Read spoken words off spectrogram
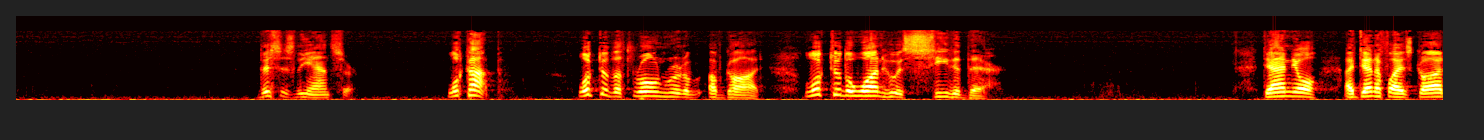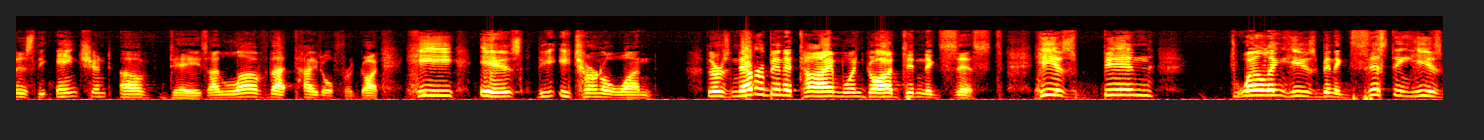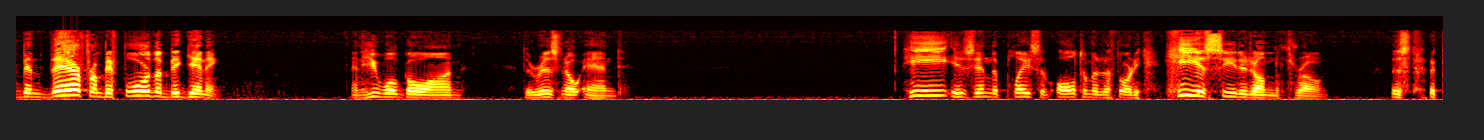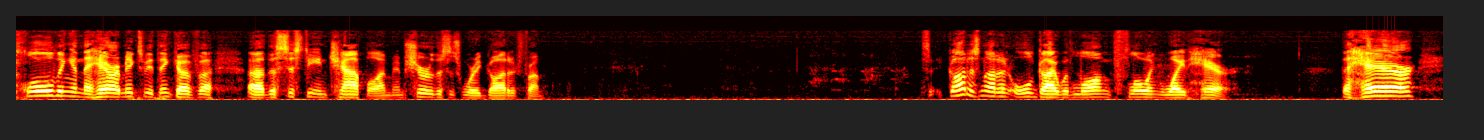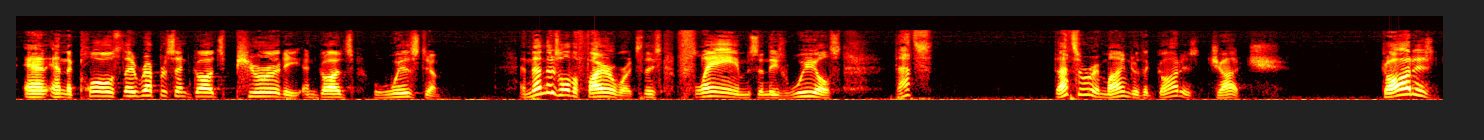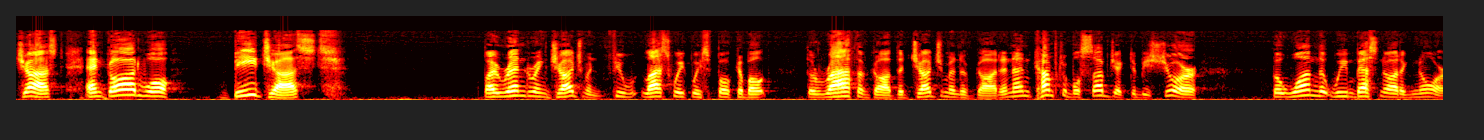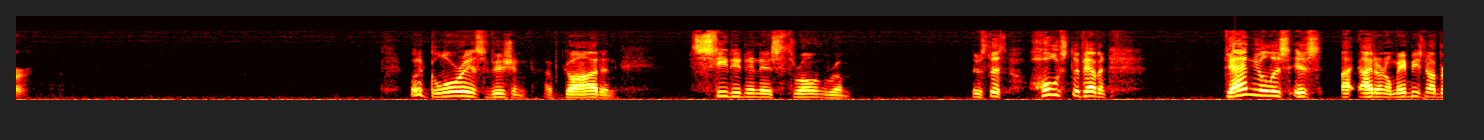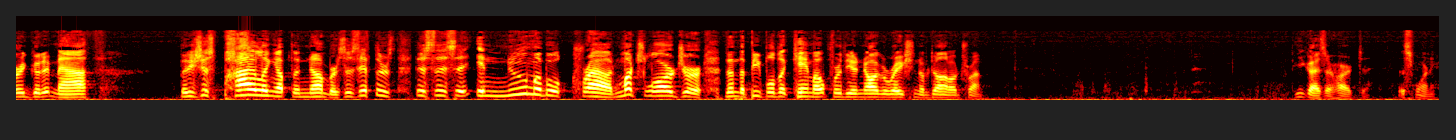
This is the answer. Look up. Look to the throne room of, of God. Look to the one who is seated there. Daniel identifies God as the Ancient of Days. I love that title for God. He is the Eternal One. There's never been a time when God didn't exist. He has been dwelling, He has been existing, He has been there from before the beginning. And He will go on. There is no end. He is in the place of ultimate authority. He is seated on the throne. This, the clothing and the hair, it makes me think of uh, uh, the Sistine Chapel. I'm, I'm sure this is where he got it from. God is not an old guy with long, flowing white hair. The hair and, and the clothes, they represent God's purity and God's wisdom. And then there's all the fireworks, these flames and these wheels. That's, that's a reminder that God is judge. God is just, and God will be just by rendering judgment. Few, last week we spoke about the wrath of God, the judgment of God, an uncomfortable subject to be sure, but one that we best not ignore. What a glorious vision of God and seated in his throne room. There's this host of heaven. Daniel is, is I, I don't know, maybe he's not very good at math. But he's just piling up the numbers as if there's this, this innumerable crowd, much larger than the people that came out for the inauguration of Donald Trump. You guys are hard to this morning.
